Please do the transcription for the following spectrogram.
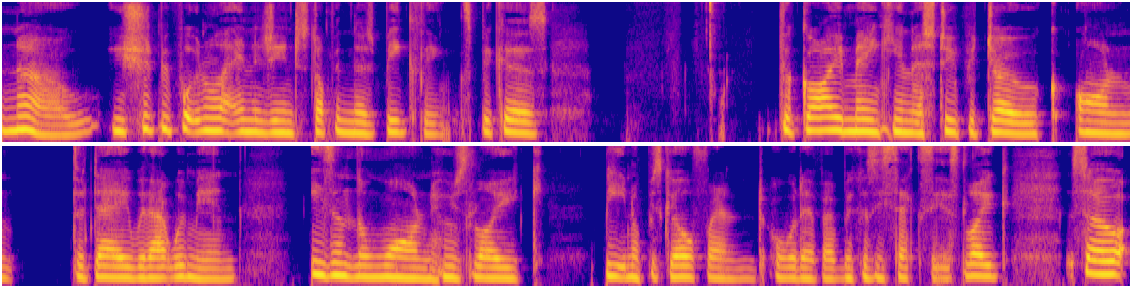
no, you should be putting all that energy into stopping those big things because the guy making a stupid joke on the day without women isn't the one who's like beating up his girlfriend or whatever because he's sexist. Like, so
